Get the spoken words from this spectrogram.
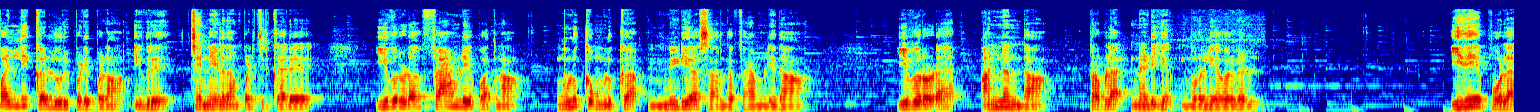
பள்ளி கல்லூரி படிப்பெல்லாம் இவர் சென்னையில் தான் படிச்சிருக்காரு. இவரோட ஃபேமிலியை பார்த்தோன்னா முழுக்க முழுக்க மீடியா சார்ந்த ஃபேமிலி தான். இவரோட அண்ணன் தான் பிரபல நடிகர் முரளி அவர்கள். இதே போல்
